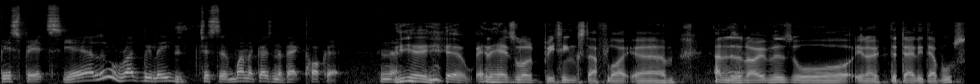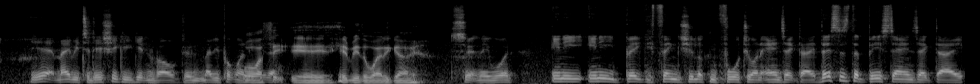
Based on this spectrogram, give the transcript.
best bets. Yeah, a little rugby league, just a one that goes in the back pocket. Isn't? Yeah, yeah, and it has a lot of betting stuff like um, unders and overs, or you know the daily doubles. Yeah, maybe Tedeschi could get involved and maybe put one Well, I think yeah, he'd be the way to go. Certainly would. Any any big things you're looking forward to on Anzac Day? This is the best Anzac Day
